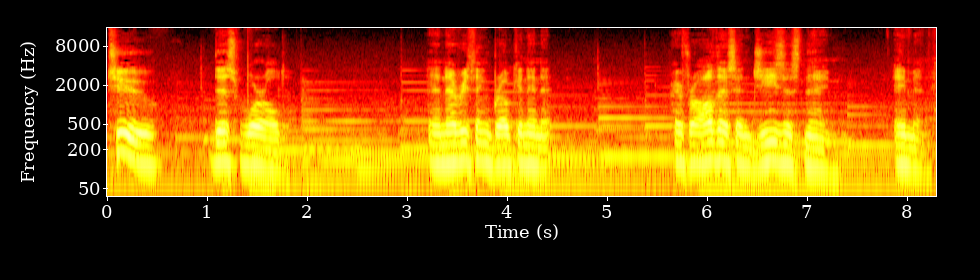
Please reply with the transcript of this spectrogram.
to this world and everything broken in it. Pray for all this in Jesus' name. Amen.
